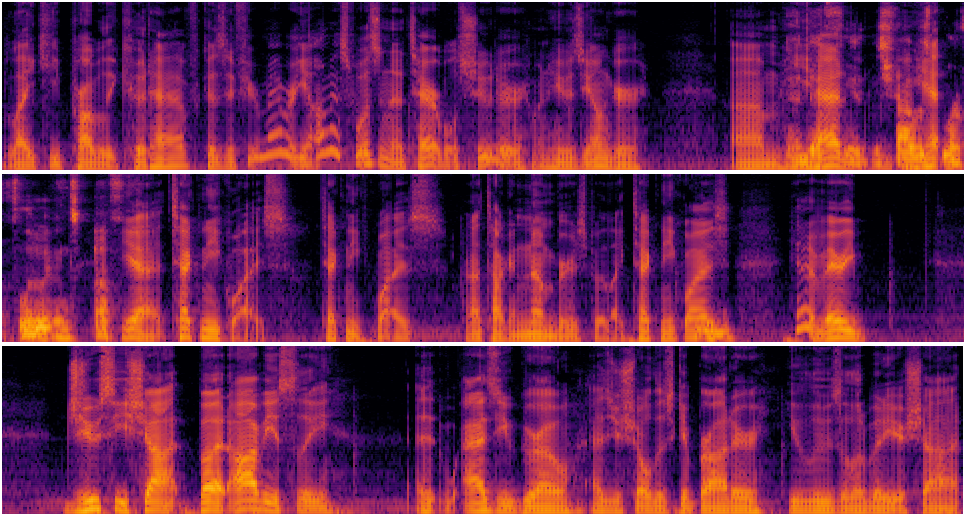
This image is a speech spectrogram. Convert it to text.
like he probably could have because if you remember Giannis wasn't a terrible shooter when he was younger. Um, Yeah, he had, the shot was had- more fluid and stuff. yeah, technique wise, technique wise. We're not talking numbers, but like technique wise, he had a very juicy shot. But obviously, as you grow, as your shoulders get broader, you lose a little bit of your shot.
